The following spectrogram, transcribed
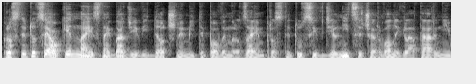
Prostytucja okienna jest najbardziej widocznym i typowym rodzajem prostytucji w dzielnicy Czerwonych Latarni.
